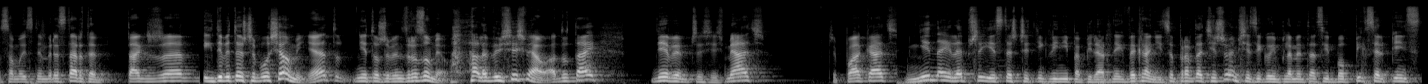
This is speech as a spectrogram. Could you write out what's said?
samoistnym restartem. Także i gdyby to jeszcze było Xiaomi, nie? To nie to, żebym zrozumiał, ale bym się śmiał. A tutaj nie wiem, czy się śmiać, czy płakać? Nie najlepszy jest też czytnik linii papilarnych w ekranie. Co prawda cieszyłem się z jego implementacji, bo Pixel 5 z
